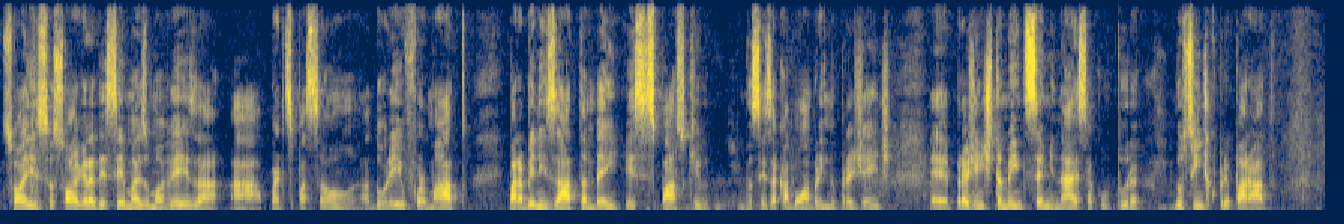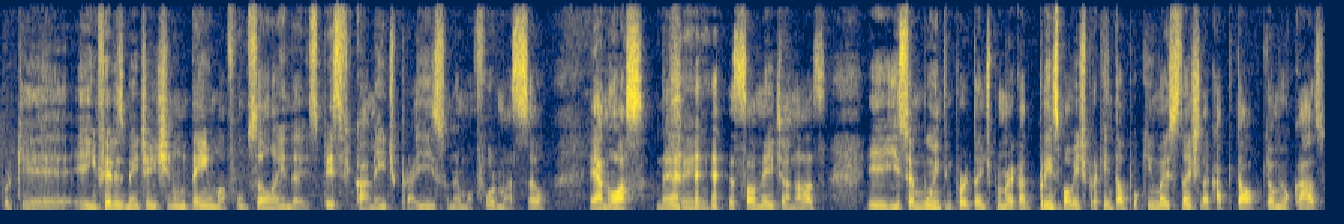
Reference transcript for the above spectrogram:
Só isso, só agradecer mais uma vez a, a participação, adorei o formato, parabenizar também esse espaço que vocês acabam abrindo para gente, é, para a gente também disseminar essa cultura do síndico preparado, porque infelizmente a gente não tem uma função ainda especificamente para isso, né, uma formação, é a nossa, né? Somente a nossa. E isso é muito importante para o mercado, principalmente para quem está um pouquinho mais distante da capital, que é o meu caso,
